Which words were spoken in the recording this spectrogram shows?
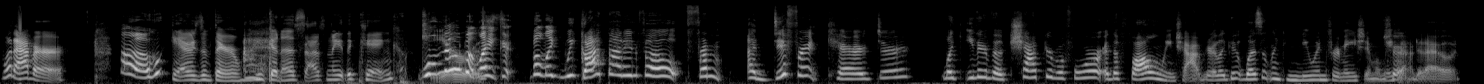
whatever Oh, who cares if they're gonna assassinate the king? Well, no, but like, but like, we got that info from a different character, like either the chapter before or the following chapter. Like, it wasn't like new information when we Sure. found it out,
